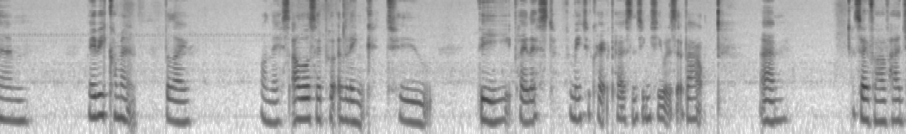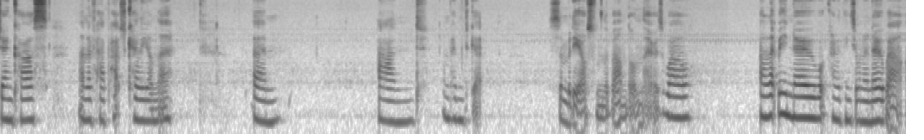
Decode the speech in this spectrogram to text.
um, maybe comment below on this. I'll also put a link to the playlist for Meet a Creative Person so you can see what it's about. Um, so far I've had Jen Cass and I've had Patch Kelly on there. Um, and I'm hoping to get somebody else from the band on there as well and let me know what kind of things you want to know about.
